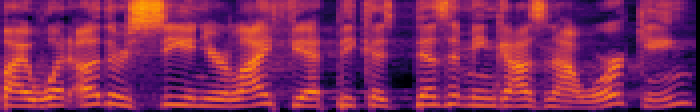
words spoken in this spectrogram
by what others see in your life yet, because it doesn't mean God's not working.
